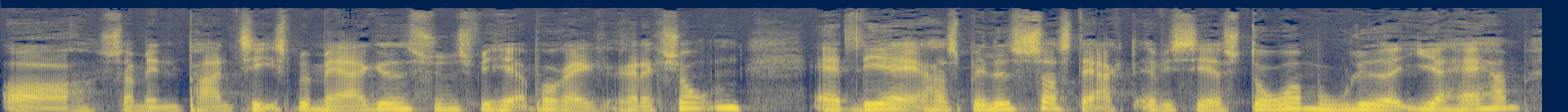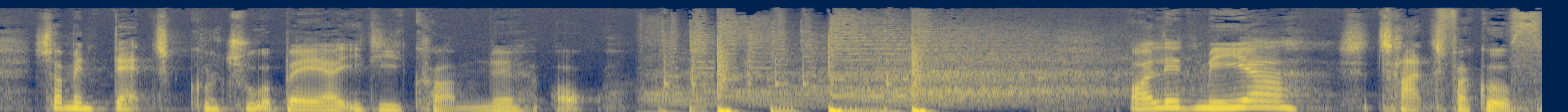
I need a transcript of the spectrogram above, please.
Og som en parentes bemærket, synes vi her på redaktionen, at Lea har spillet så stærkt, at vi ser store muligheder i at have ham som en dansk kulturbærer i de kommende år. Og lidt mere transferguf.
